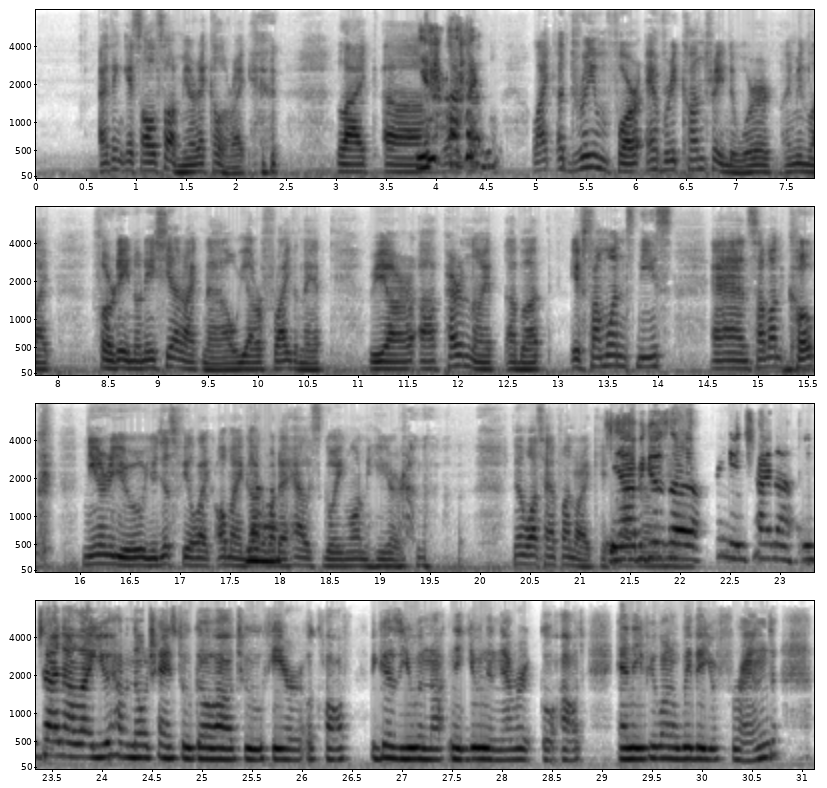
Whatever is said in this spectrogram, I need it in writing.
I think it's also a miracle, right? like uh Yeah. like, a, like a dream for every country in the world. I mean like for the Indonesia right now, we are frightened. We are uh, paranoid about if someone sneeze and someone coke near you, you just feel like, oh my god, Yeah. what the hell is going on here? then what's happened right here? Yeah, because uh, in China, in China, like you have no chance to go out to hear a cough because you will not, you will never go out. And if you want to visit your friend,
